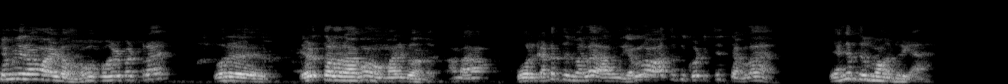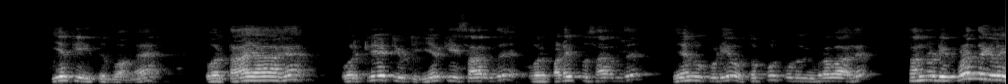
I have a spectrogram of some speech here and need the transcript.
ஃபெமிலியராகவும் ஆயிடுவாங்க. ரொம்ப புகழ்பெற்ற ஒரு எழுத்தாளராகவும் அவங்க மாறிடுவாங்க. ஆனா ஒரு கட்டத்து மேல அவங்க எல்லா ஆத்தத்தையும் கொட்டி தீர்த்தாங்களா எங்க திரும்புவாங்கன்றீங்க? இயற்கைக்கு திரும்புவாங்க. ஒரு தாயாக ஒரு கிரியேட்டிவிட்டி இயற்கை சார்ந்து ஒரு படைப்பு சார்ந்து இயங்கக்கூடிய ஒரு தொப்புள் கூடு உறவாக தன்னுடைய குழந்தைகளை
